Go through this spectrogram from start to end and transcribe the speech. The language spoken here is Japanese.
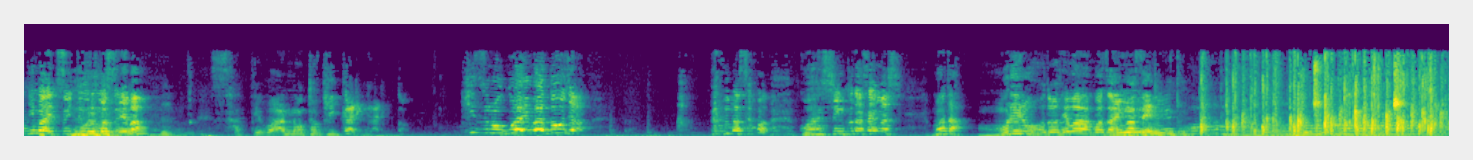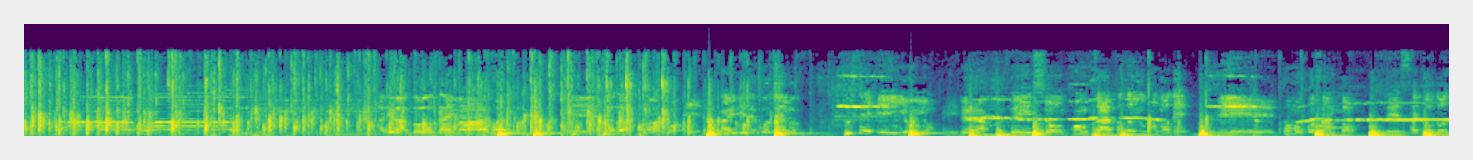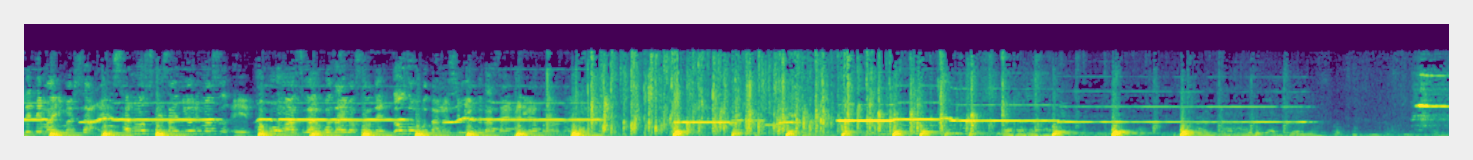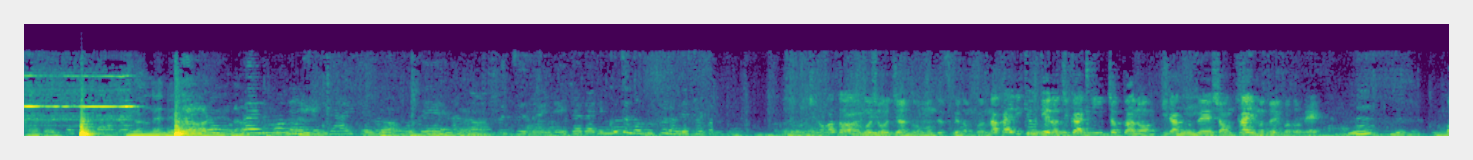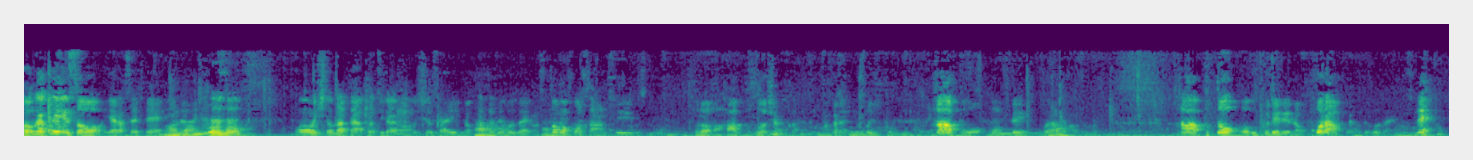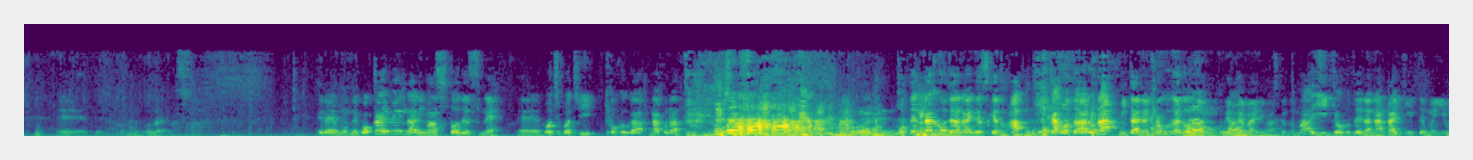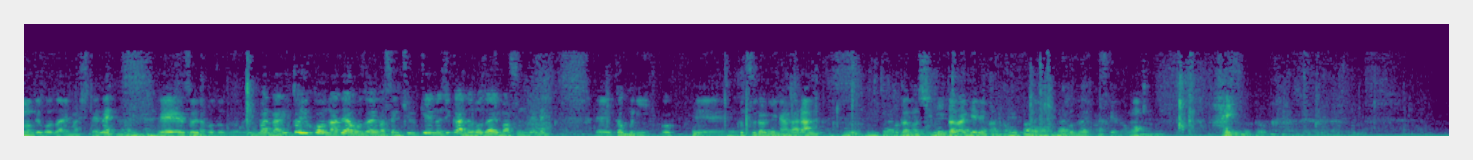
が2枚ついておりますれば。さてはあの時ガリガリと。傷の具合はどうじゃ？旦那様ご安心くださいまし。まだ漏れるほどではございません、えありがとうございます、えー、それではこの後、えー、中入りでございます。そして、えー、いよいよ、えー、リラクゼーションコンサートということでとあのリラクゼーションタイムということで音楽演奏をやらせて。いただきますもう一方こちらの主催の方でございます。とも子さんというプロのハープ奏者の方今からハープを持ってこられます。ハープとウクレレのコラボでございますね、えー、ということでございますえらいもんで5回目になりますとですね、えー、ぼちぼち曲がなくなってまいりました古典落語ではないですけどあ聞いたことあるなみたいな曲がどんどん出てまいりますけどまあいい曲というのは何回聴いてもいいもんでございましてね、えー、そういうことで今何というコーナーではございません。休憩の時間でございますんでね、えー、特にご、えー、くつろぎながらお楽しみいただければと思いますけども。はい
